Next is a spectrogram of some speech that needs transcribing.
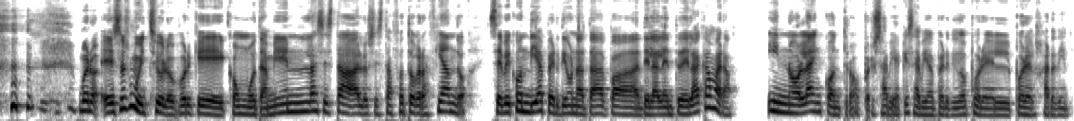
bueno, eso es muy chulo, porque como también las está, los está fotografiando, se ve que un día perdió una tapa de la lente de la cámara. Y no la encontró, pero sabía que se había perdido por el, por el jardín.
